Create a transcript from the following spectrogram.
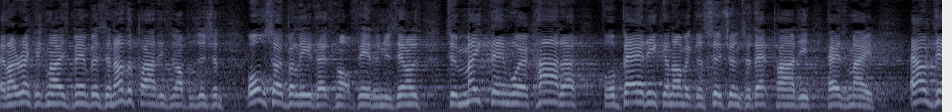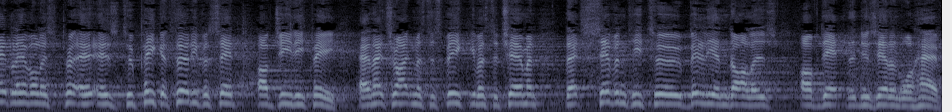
and I recognise members in other parties in opposition also believe that's not fair to New Zealanders to make them work harder for bad economic decisions that that party has made. Our debt level is, is to peak at 30% of GDP. And that's right, Mr. Speaker, Mr. Chairman, that's $72 billion of debt that New Zealand will have.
